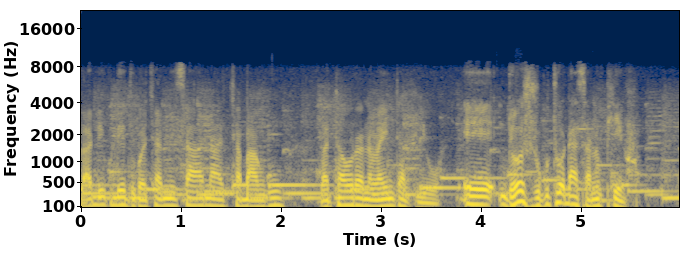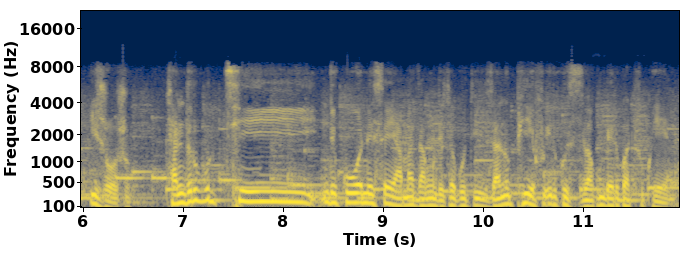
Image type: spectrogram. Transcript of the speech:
vadi kudedzwa chamisa nachabangu vataura navainterviewa e, ndo zviri kutoda zanup f izvozvo. Chandiri kuti ndikuonesei hama dzangu ndechekuti zanup f iri kuziva kumberi kwatiri kuenda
